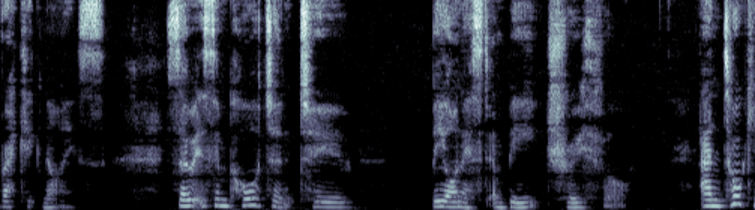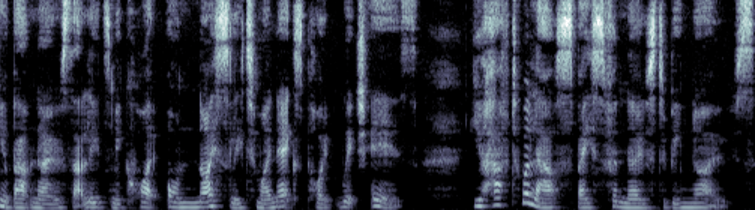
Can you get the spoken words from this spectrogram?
recognize. So it's important to be honest and be truthful. And talking about no's, that leads me quite on nicely to my next point, which is you have to allow space for no's to be no's.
